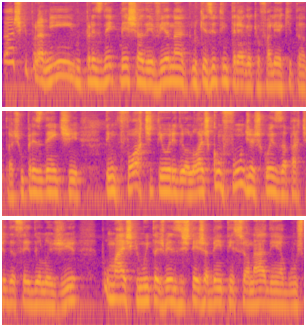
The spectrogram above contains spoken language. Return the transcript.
Eu acho que para mim o presidente deixa a dever na, no quesito entrega que eu falei aqui tanto. Eu acho que um presidente tem um forte teor ideológico, confunde as coisas a partir dessa ideologia, por mais que muitas vezes esteja bem intencionado em alguns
